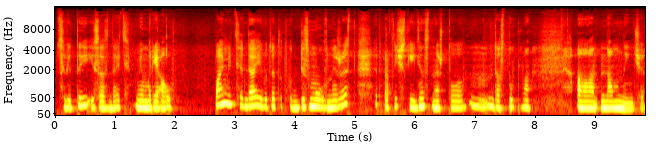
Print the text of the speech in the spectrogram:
цветы и создать мемориал памяти, да, и вот этот вот безмолвный жест, это практически единственное, что доступно нам нынче.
